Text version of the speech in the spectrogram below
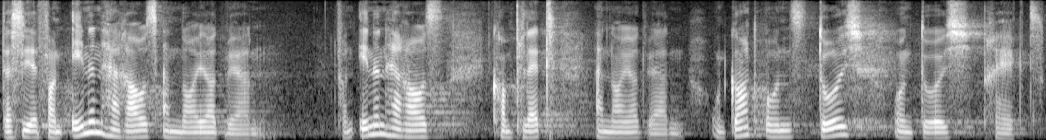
dass wir von innen heraus erneuert werden. Von innen heraus komplett erneuert werden. und Gott uns durch und durch prägt.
